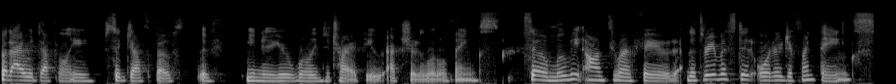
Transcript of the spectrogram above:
but I would definitely suggest both if you know you're willing to try a few extra little things. So moving on to our food, the three of us did order different things.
